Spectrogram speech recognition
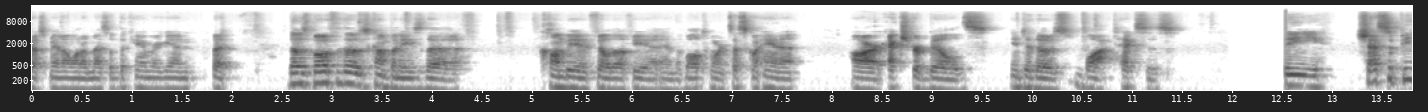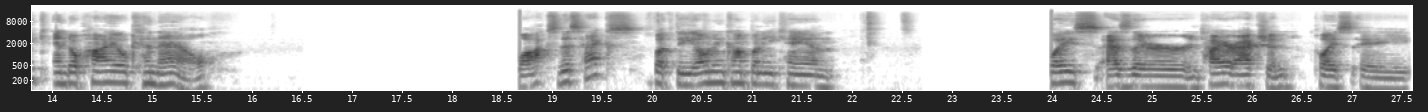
Trust me, I don't want to mess up the camera again. But those both of those companies, the Columbia and Philadelphia and the Baltimore and Susquehanna are extra builds into those block hexes. The Chesapeake and Ohio Canal blocks this hex, but the owning company can place as their entire action place a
